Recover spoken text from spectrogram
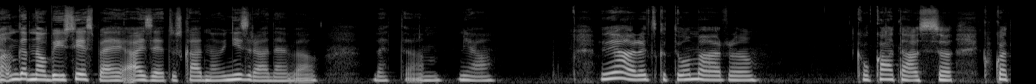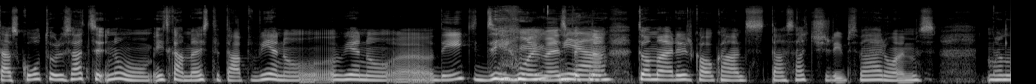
Man gan nav bijusi iespēja aiziet uz kādu no viņu izrādēm vēl, bet um, jā. Jā, redz, ka tomēr. Uh kaut kā tās, kaut kā tās kultūras atci, nu, it kā mēs te tā pa vienu, vienu uh, dīķi dzīvojamies, bet, nu, tomēr ir kaut kādas tās atšķirības vērojamas. Man,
